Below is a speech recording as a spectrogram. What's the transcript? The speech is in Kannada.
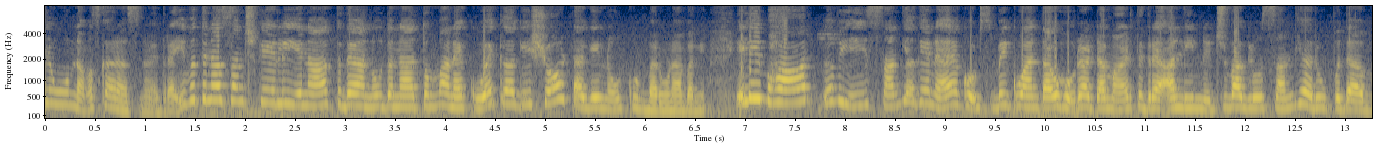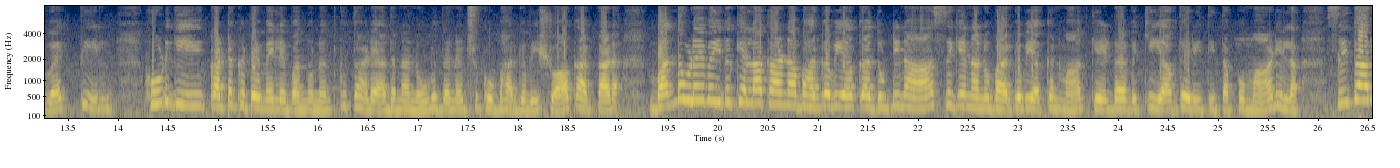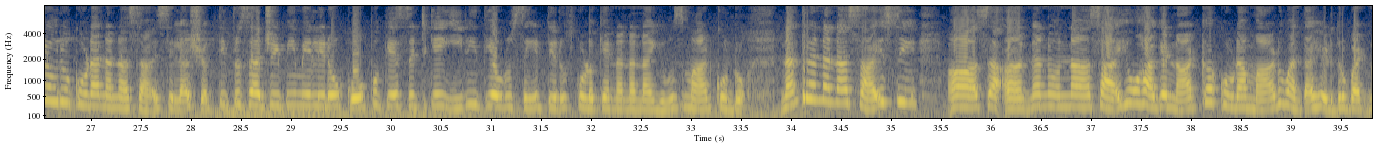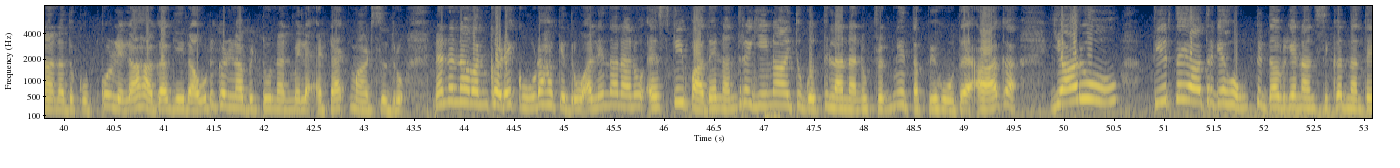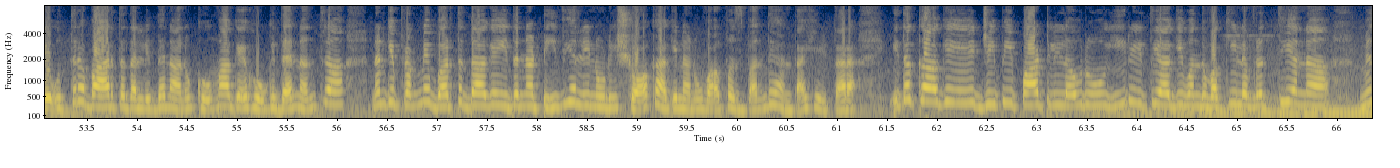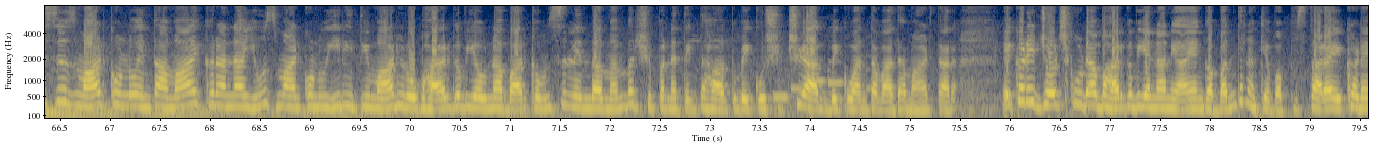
ಹಲೋ ನಮಸ್ಕಾರ ಸ್ನೇಹಿತರೆ. ಇವತ್ತಿನ ಸಂಚಿಕೆಯಲ್ಲಿ ಏನಾಗ್ತದೆ ಅನ್ನೋದನ್ನ ತುಂಬಾನೇ ಕುವೆಕ್ ಆಗಿ ಶಾರ್ಟ್ ಆಗಿ ನೋಡ್ಕೊಂಡು ಬರೋಣ ಬನ್ನಿ. ಇಲ್ಲಿ ಭಾರ್ಗವಿ ಸಂಧ್ಯಾಗೆ ನ್ಯಾಯ ಕೊಡಿಸ್ಬೇಕು ಅಂತ ಹೋರಾಟ ಮಾಡ್ತಿದ್ರೆ ಅಲ್ಲಿ ನಿಜವಾಗ್ಲೂ ಸಂಧ್ಯಾ ರೂಪದ ವ್ಯಕ್ತಿ ಹುಡುಗಿ ಕಟಕಟೆ ಮೇಲೆ ಬಂದು ನಂತ್ಕುತ್ತಾಳೆ ಅದನ್ನ ನೋಡಿದ ನಿಜಕ್ಕೂ ಭಾರ್ಗವಿ ಶಾಕ್ ಆಗ್ತಾಳೆ. ಬಂದವಳೇವ ಇದಕ್ಕೆಲ್ಲ ಕಾರಣ? ಭಾರ್ಗವಿ ಅಕ್ಕ ದುಡ್ಡಿನ ಆಸೆಗೆ ನಾನು ಭಾರ್ಗವಿ ಅಕ್ಕನ ಮಾತು ಕೇಳಿದೆ. ವಿಕ್ಕಿ ಯಾವುದೇ ರೀತಿ ತಪ್ಪು ಮಾಡಿಲ್ಲ. ಸೀತಾರವರು ಕೂಡ ನನ್ನ ಸಾಯಿಸಿಲ್ಲ. ಶಕ್ತಿ ಪ್ರಸಾದ್ ಜಿ ಮೇಲಿರೋ ಮೇಲಿರೋ ಕೋಪಕ್ಕೆ ಸಿಟ್ಟಿಗೆ ಈ ರೀತಿ ಅವರು ಸೇಟ್ ತೀರಿಸ್ಕೊಳ್ಳೋಕೆ ನನ್ನನ್ನು ಯೂಸ್ ಮಾಡಿಕೊಂಡ್ರು. ನಂತರ ನನ್ನ ಸಾಯಿಸಿ ನನ್ನನ್ನ ಸಾಯೋ ಹಾಗೆ ನಾಟಕ ಕೂಡ ಮಾಡು ಅಂತ ಹೇಳಿದ್ರು ಬಟ್ ನಾನು ಅದಕ್ಕೆ ಒಪ್ಕೊಳ್ಳಿಲ್ಲ. ಹಾಗಾಗಿ ರೌಡ್ಗಳನ್ನ ಬಿಟ್ಟು ನನ್ನ ಮೇಲೆ ಅಟ್ಯಾಕ್ ಮಾಡಿಸಿದ್ರು. ನನ್ನನ್ನು ಒಂದು ಕಡೆ ಕೂಡ ಹಾಕಿದ್ರು. ಅಲ್ಲಿಂದ ನಾನು ಎಸ್ಕೇಪ್ ಆದೆ. ನಂತರ ಏನಾಯಿತು ಗೊತ್ತಿಲ್ಲ. ನಾನು ಪ್ರಜ್ಞೆ ತಪ್ಪಿ ಹೋದೆ. ಆಗ ಯಾರೋ ತೀರ್ಥಯಾತ್ರೆಗೆ ಹೋಗ್ತಿದ್ದವ್ರಿಗೆ ನಾನು ಸಿಕ್ಕದಂತೆ ಉತ್ತರ ಭಾರತದಲ್ಲಿದ್ದ ನಾನು ಕೋಮಾಗೆ ಹೋಗಿದ್ದೆ. ನಂತರ ನನಗೆ ಪ್ರಜ್ಞೆ ಬರ್ತಿದ್ದಾಗೆ ಟಿ ವಿಯಲ್ಲಿ ನೋಡಿ ಶಾಕ್ ಆಗಿ ನಾನು ವಾಪಸ್ ಬಂದೆ ಅಂತ ಹೇಳ್ತಾರೆ. ಇದಕ್ಕಾಗಿ ಜಿ ಪಿ ಪಾಟೀಲ್ ಅವರು ಈ ರೀತಿಯಾಗಿ ಒಂದು ವಕೀಲ ವೃತ್ತಿಯನ್ನು ಮಿಸ್ಯೂಸ್ ಮಾಡಿಕೊಂಡು, ಇಂಥ ಅಮಾಯಕರನ್ನು ಯೂಸ್ ಮಾಡಿಕೊಂಡು ಈ ರೀತಿ ಮಾಡಿರೋ ಭಾರ್ಗವಿ ಅವ್ರನ್ನ ಬಾರ್ ಕೌನ್ಸಿಲಿಂದ ಮೆಂಬರ್ಶಿಪ್ಪನ್ನು ತೆಗೆದು ಹಾಕಬೇಕು, ಶಿಕ್ಷೆ ಆಗಬೇಕು ಅಂತ ವಾದ ಮಾಡ್ತಾರೆ. ಈ ಕಡೆ ಜಡ್ಜ್ ಕೂಡ ಭಾರ್ಗವಿಯನ್ನ ನ್ಯಾಯಾಂಗ ಬಂಧನಕ್ಕೆ ಒಪ್ಪಿಸ್ತಾರೆ. ಈ ಕಡೆ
